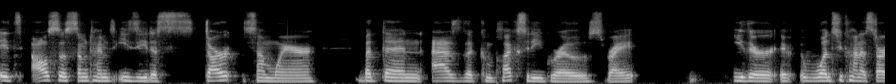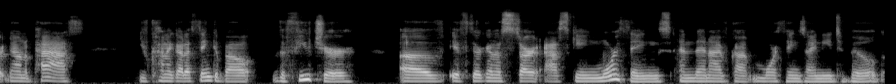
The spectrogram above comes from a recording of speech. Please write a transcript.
it's also sometimes easy to start somewhere, but then as the complexity grows, right? Either if, once you kind of start down a path, you've kind of got to think about the future of if they're going to start asking more things, and then I've got more things I need to build,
